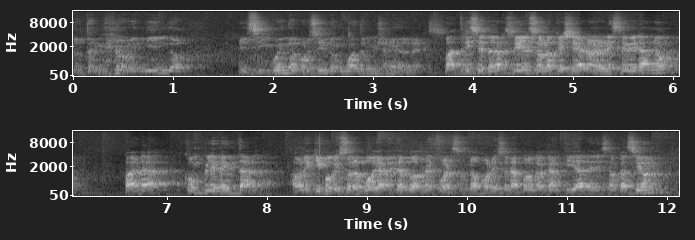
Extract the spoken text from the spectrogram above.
Lo terminó vendiendo el 50% en 4 millones de dólares. Patricio Toranzo y él son los que llegaron en ese verano para complementar a un equipo que solo podía meter dos refuerzos, ¿no? Por eso la poca cantidad en esa ocasión.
